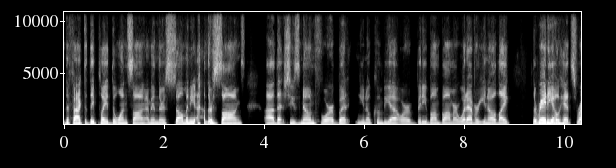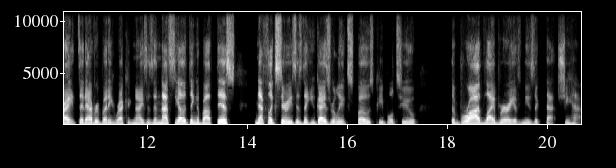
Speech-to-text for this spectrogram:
the fact that they played the one song i mean there's so many other songs uh, that she's known for but you know cumbia or biddy bum bum or whatever you know like the radio hits right that everybody recognizes and that's the other thing about this netflix series is that you guys really expose people to the broad library of music that she had.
